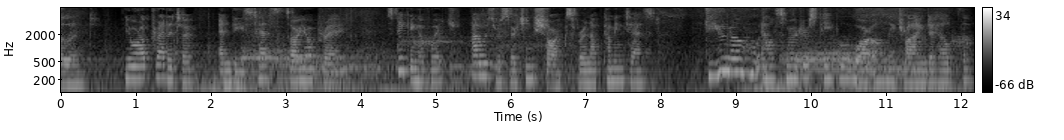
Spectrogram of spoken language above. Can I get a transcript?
Excellent. You're a predator, and these tests are your prey. Speaking of which, I was researching sharks for an upcoming test. Do you know who else murders people who are only trying to help them?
